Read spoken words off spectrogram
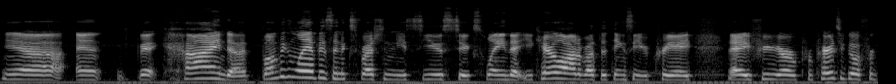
Yeah, and but kinda. Bumping the lamp is an expression used to explain that you care a lot about the things that you create, that if you are prepared to go for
